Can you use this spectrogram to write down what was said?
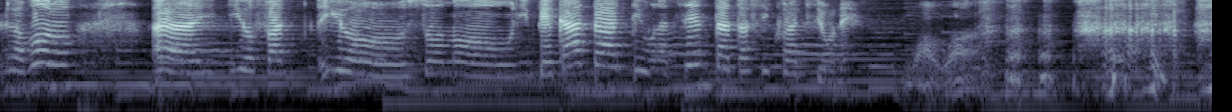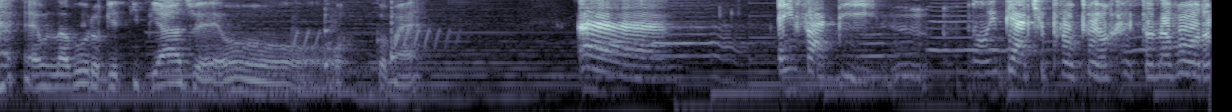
Lavoro? Eh, io, fa- io sono un'impiegata di un'azienda d'assicurazione. Wow, wow. È un lavoro che ti piace o com'è? Eh, e infatti non mi piace proprio questo lavoro.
